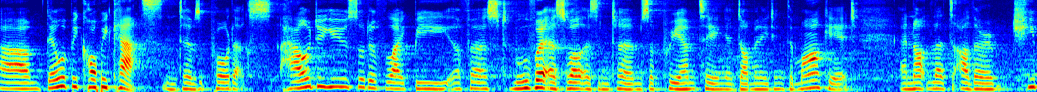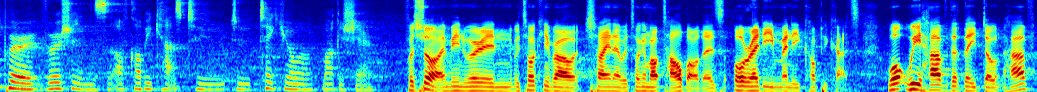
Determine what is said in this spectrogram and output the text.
um, there will be copycats in terms of products. How do you sort of like be a first mover as well as in terms of preempting and dominating the market and not let other cheaper versions of copycats to, to take your market share? For sure. I mean, we're in. We're talking about China. We're talking about Taobao. There's already many copycats. What we have that they don't have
